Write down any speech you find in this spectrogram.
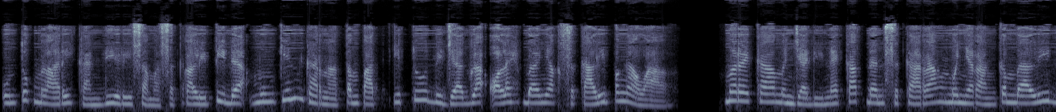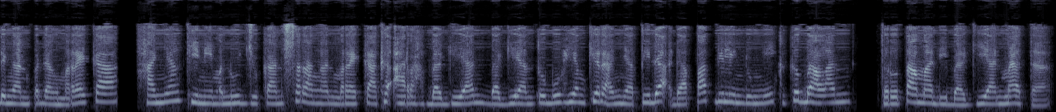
untuk melarikan diri sama sekali tidak mungkin karena tempat itu dijaga oleh banyak sekali pengawal. Mereka menjadi nekat dan sekarang menyerang kembali dengan pedang mereka, hanya kini menunjukkan serangan mereka ke arah bagian-bagian tubuh yang kiranya tidak dapat dilindungi kekebalan, terutama di bagian mata.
